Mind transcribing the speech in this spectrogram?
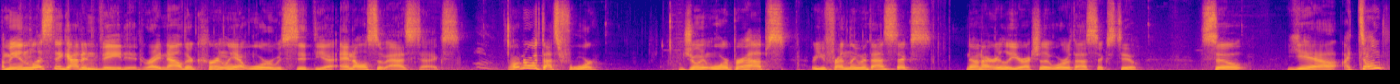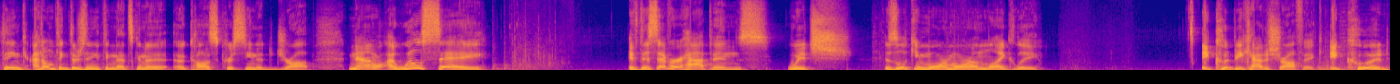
I mean, unless they got invaded. Right now, they're currently at war with Scythia and also Aztecs. I wonder what that's for. Joint war, perhaps? Are you friendly with Aztecs? No, not really. You're actually at war with Aztecs, too. So, yeah, I don't think I don't think there's anything that's gonna uh, cause Kristina to drop. Now, I will say, if this ever happens, which is looking more and more unlikely, it could be catastrophic. It could.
